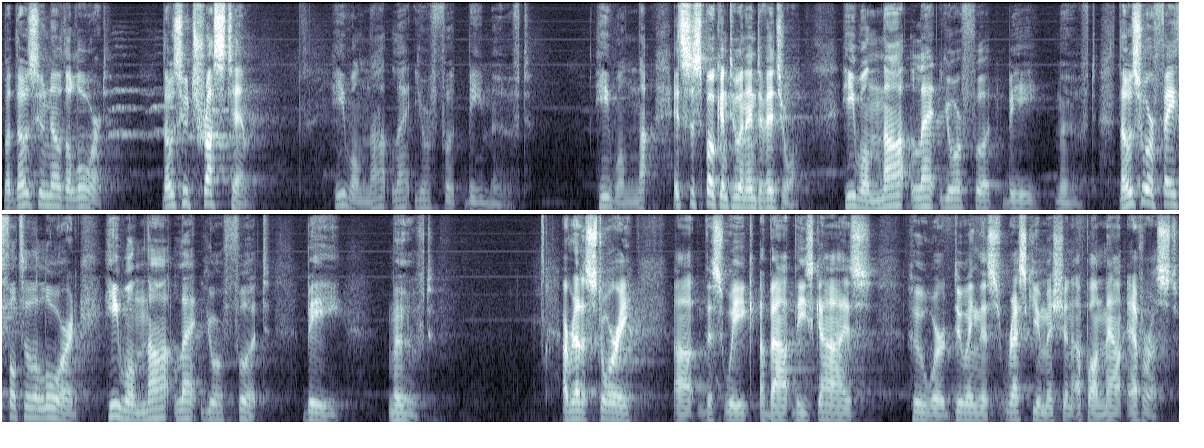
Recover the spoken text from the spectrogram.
But those who know the Lord, those who trust Him, He will not let your foot be moved. He will not. It's just spoken to an individual. He will not let your foot be moved. Those who are faithful to the Lord, He will not let your foot be moved. I read a story uh, this week about these guys who were doing this rescue mission up on Mount Everest.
